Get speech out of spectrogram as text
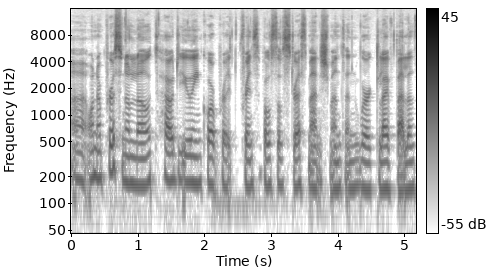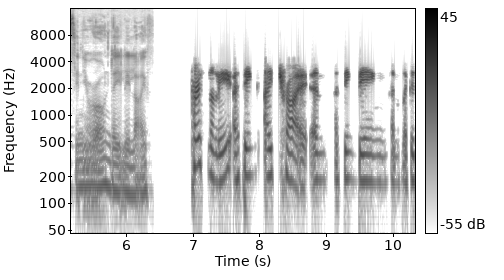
Uh, on a personal note, how do you incorporate principles of stress management and work life balance in your own daily life? Personally, I think I try, and I think being kind of like a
